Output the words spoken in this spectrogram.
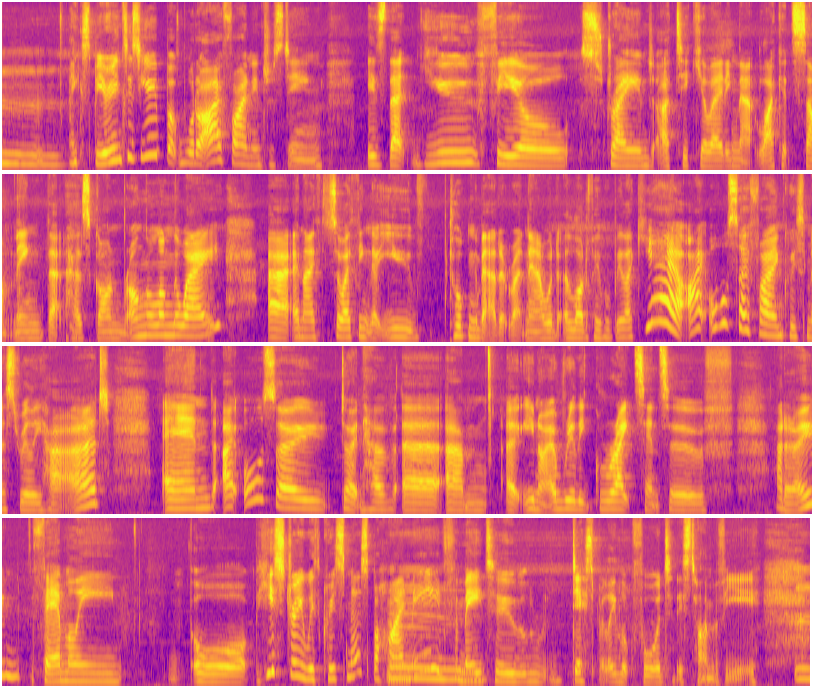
experience as you. But what I find interesting is that you feel strange articulating that like it's something that has gone wrong along the way. Uh, and I so I think that you talking about it right now would a lot of people be like, yeah, I also find Christmas really hard. And I also don't have a, um, a you know a really great sense of I don't know family or history with Christmas behind me for me to desperately look forward to this time of year.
